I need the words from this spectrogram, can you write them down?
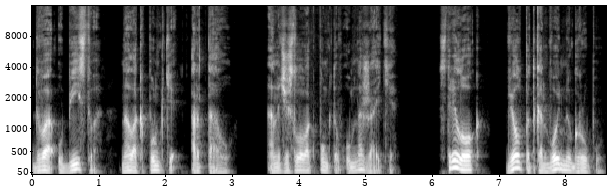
два убийства на лагпункте Артау, а на число лагпунктов умножайте. Стрелок вел подконвойную группу.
